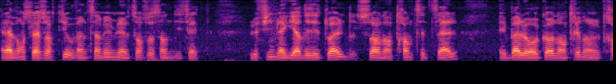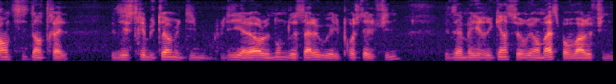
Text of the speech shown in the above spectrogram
elle avance la sortie au 25 mai 1977. Le film La guerre des étoiles sort dans 37 salles et bat le record d'entrée dans 36 d'entre elles. Les distributeurs multiplient alors le nombre de salles où ils projetaient le film. Les Américains se ruent en masse pour voir le film.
